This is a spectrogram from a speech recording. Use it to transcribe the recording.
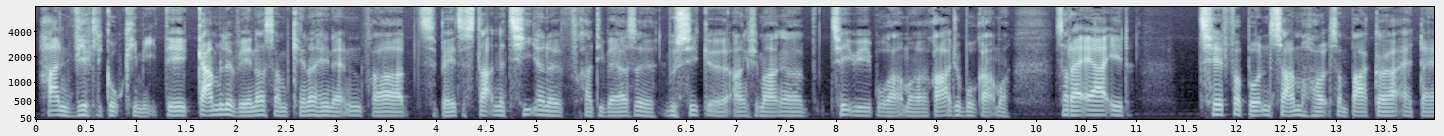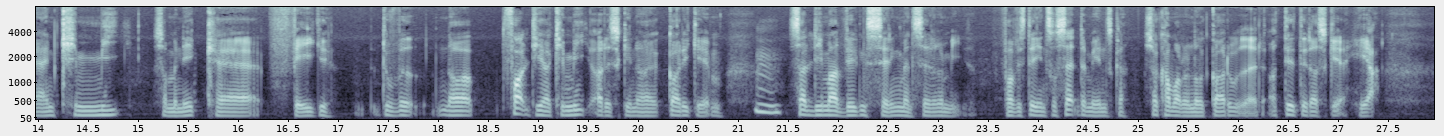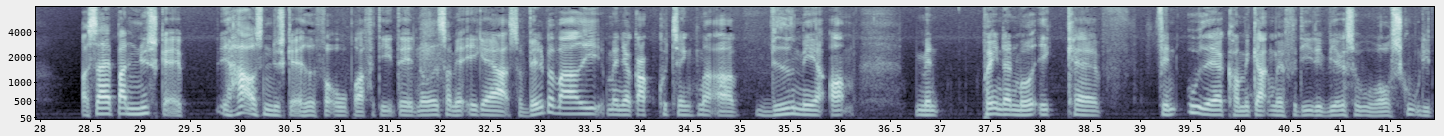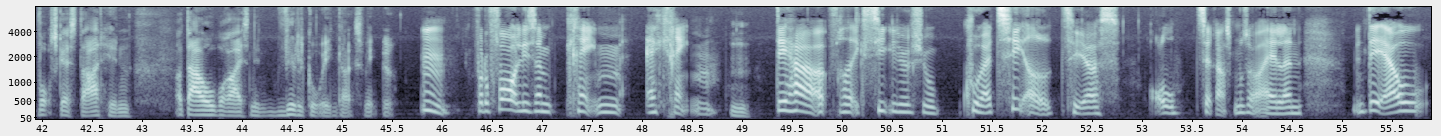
har en virkelig god kemi. Det er gamle venner, som kender hinanden fra tilbage til starten af 10'erne, fra diverse musikarrangementer, tv-programmer, radioprogrammer. Så der er et tæt forbundet sammenhold, som bare gør, at der er en kemi, som man ikke kan fake. Du ved, når folk de har kemi, og det skinner godt igennem, mm. så er det lige meget, hvilken setting man sætter dem i. For hvis det er interessante mennesker, så kommer der noget godt ud af det, og det er det, der sker her. Og så er jeg bare nysgerrig. Jeg har også en nysgerrighed for opera, fordi det er noget, som jeg ikke er så velbevaret i, men jeg godt kunne tænke mig at vide mere om, men på en eller anden måde ikke kan finde ud af at komme i gang med, fordi det virker så uoverskueligt. Hvor skal jeg starte henne? Og der er operarejsen en virkelig god indgangsvinkel. Mm. For du får ligesom cremen af cremen. Mm. Det har Frederik Silius jo kurateret til os, og til Rasmus og Allan. Men det er jo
